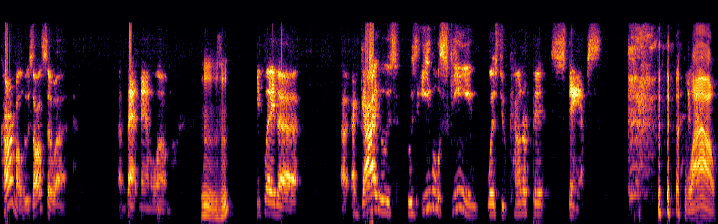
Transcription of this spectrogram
Carmel, who's also a a Batman alum. Mm-hmm. He played a, a a guy whose whose evil scheme was to counterfeit stamps. wow,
